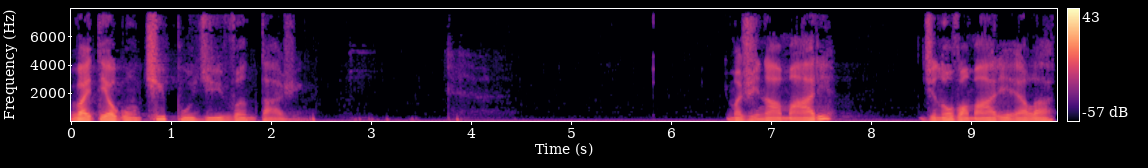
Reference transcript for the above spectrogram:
vai ter algum tipo de vantagem. Imagina a Mari, de novo a Mari, ela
